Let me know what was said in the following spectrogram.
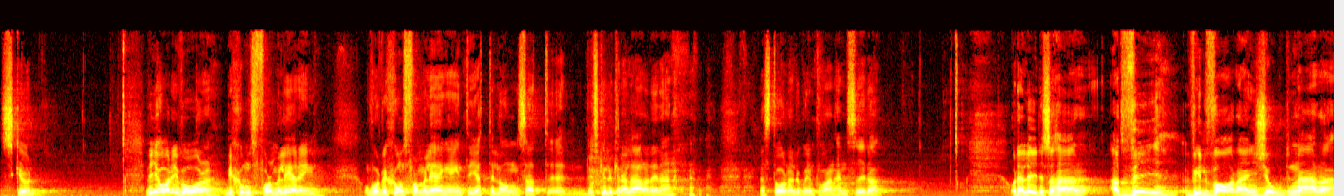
skull. Vi har i vår visionsformulering, och vår visionsformulering är inte jättelång så att eh, du skulle kunna lära dig den. Den står när du går in på vår hemsida. Och den lyder så här, att vi vill vara en jordnära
